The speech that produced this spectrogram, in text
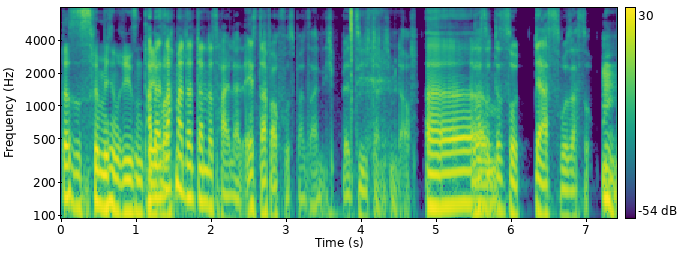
Das ist für mich ein Riesenthema. Aber sag mal dann das Highlight. Ey, Es darf auch Fußball sein. Ich beziehe dich da nicht mit auf. ähm, Das ist, so, das ist so das, wo du sagst so, mm,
